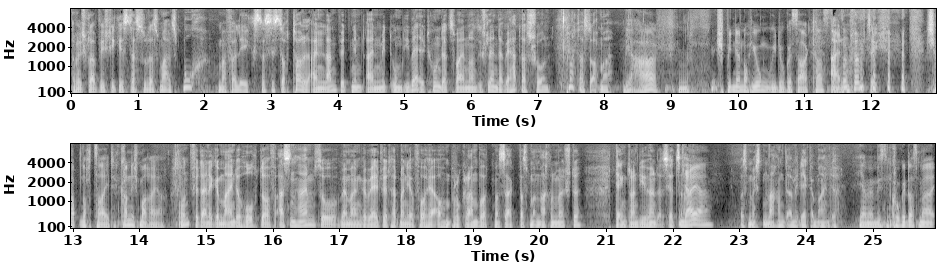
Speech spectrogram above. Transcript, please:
Aber ich glaube, wichtig ist, dass du das mal als Buch mal verlegst. Das ist doch toll. Ein Landwirt nimmt einen mit um die Welt. 192 Länder. Wer hat das schon? Mach das doch mal. Ja, ich bin ja noch jung, wie du gesagt hast. Also 51. ich habe noch Zeit. Kann ich machen, ja. Und für deine Gemeinde Hochdorf-Assenheim, so wenn man gewählt wird, hat man ja vorher auch ein Programm, wo man sagt, was man machen möchte. Denk dran, die hören das jetzt auch. Ja, ja. Was möchten machen da mit der Gemeinde? Ja, wir müssen gucken, dass wir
